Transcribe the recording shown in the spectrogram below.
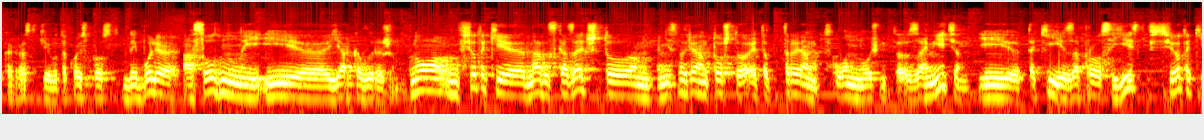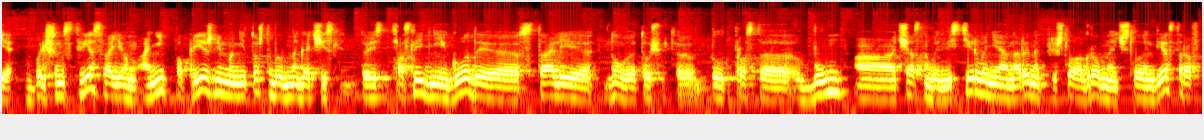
как раз-таки вот такой спрос наиболее осознанный и э, ярко выражен. Но все-таки надо сказать, что несмотря на то, что этот тренд, он, в общем-то, заметен, и такие запросы есть, все-таки в большинстве своем они по-прежнему не то чтобы многочисленны. То есть последние годы стали, ну, это, в общем-то, был просто бум а, частного инвестирования. На рынок пришло огромное число инвесторов.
